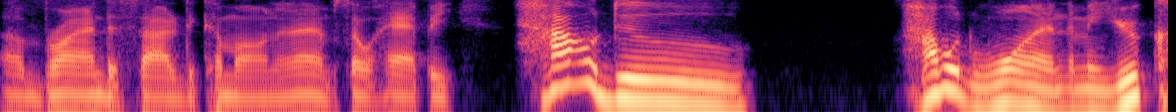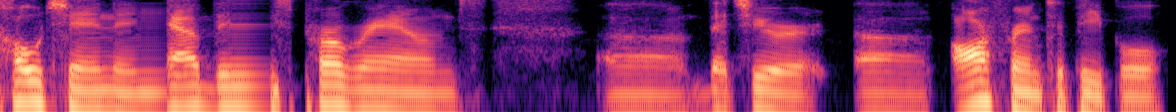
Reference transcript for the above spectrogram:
uh, Brian decided to come on, and I'm so happy. How do how would one? I mean, you're coaching and you have these programs uh, that you're uh, offering to people.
